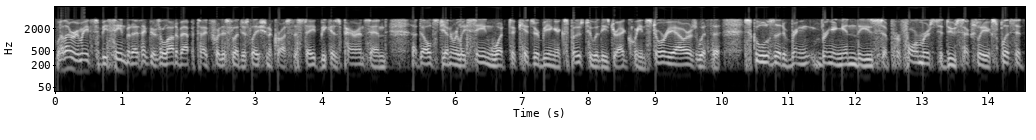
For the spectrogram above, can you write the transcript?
Well, that remains to be seen, but I think there's a lot of appetite for this legislation across the state because parents and adults generally seeing what kids are being exposed to with these drag queen story hours, with the schools that are bring, bringing in these uh, performers to do sexually explicit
